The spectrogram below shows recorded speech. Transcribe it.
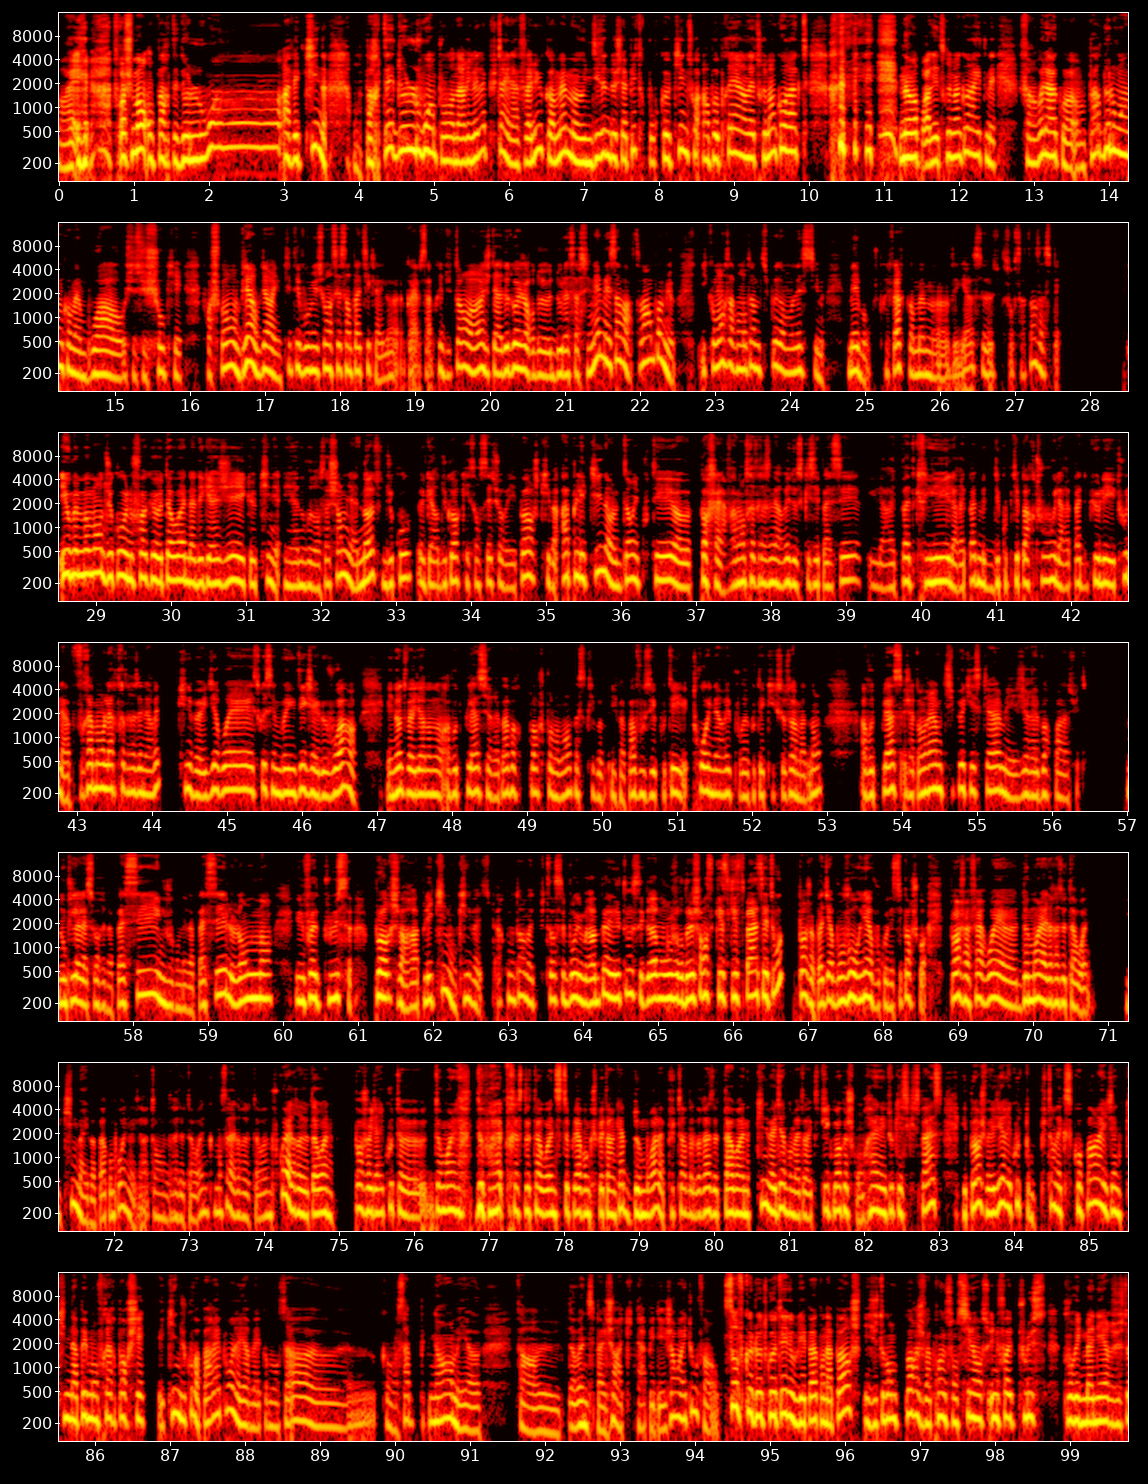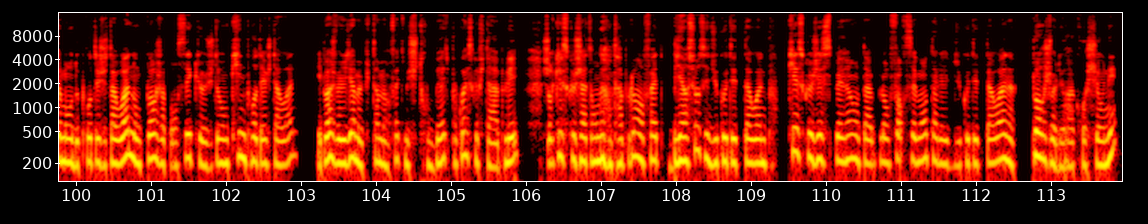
Ouais, franchement, on partait de loin avec Kin. On partait de loin pour en arriver là. Putain, il a fallu quand même une dizaine de chapitres pour que Kin soit à peu près un être humain correct. non, pas un être humain correct, mais enfin voilà quoi. On part de loin quand même. Waouh, je suis choquée. Franchement, bien, bien. Une petite évolution assez sympathique là. quand même, ça a pris du temps. Hein. J'étais à deux doigts genre de, de l'assassiner, mais ça va, ça va un peu mieux. Il commence à remonter un petit peu dans mon estime. Mais bon, je préfère quand même euh, Vegas euh, sur certains aspects. Et au même moment, du coup, une fois que Tawan a dégagé et que Kin est à nouveau dans sa chambre, il y a Note, du coup, le garde du corps qui est censé surveiller Porsche, qui va appeler Kin en lui disant écoutez, euh, Porsche a l'air vraiment très très énervé de ce qui s'est passé. Il arrête pas de crier, il arrête pas de mettre des coups de pied partout, il arrête pas de gueuler et tout. Il a vraiment l'air très très énervé. Kin va lui dire ouais, est-ce que c'est une bonne idée que j'aille le voir? Et Note va lui dire non, non, à votre place, j'irai pas voir Porsche pour le moment parce qu'il va, va pas vous écouter, trop énervé pour écouter qui que ce soit maintenant. À votre place, j'attendrai un petit peu qu'il se calme et j'irai le voir par la suite. Donc là, la soirée va passer, une journée va passer. Le lendemain, une fois de plus, Porsche va rappeler Kin. Donc Kin va être super content. Va putain, c'est bon, il me rappelle et tout. C'est grave mon jour de chance. Qu'est-ce qui se passe et tout. Porsche va pas dire bonjour, rien. Vous connaissez Porsche quoi. Porsche va faire ouais, euh, donne-moi l'adresse de Tawan. Et Kin, bah, il va pas comprendre. Il va dire attends, l'adresse de Tawan. Comment ça l'adresse de Tawan Pourquoi l'adresse de Tawan Bon, je vais dire, écoute, euh, donne-moi l'adresse de Tawan, s'il te plaît, avant que je pète un câble, donne-moi la putain d'adresse de Tawan. Kin va dire, non mais attends, explique-moi que je comprenne et tout, qu'est-ce qui se passe. Et Porsche va lui dire, écoute, ton putain d'ex-copain, il vient de kidnapper mon frère Porsche. Et Kin, du coup, va pas répondre, il va dire, mais comment ça, euh, comment ça, non, mais... Euh, Enfin, euh, c'est pas le genre à kidnapper des gens et tout. Enfin, sauf que de l'autre côté, n'oubliez pas qu'on a Porsche. Et justement, Porsche va prendre son silence une fois de plus pour une manière justement de protéger Tawan. Donc Porsche va penser que justement Kin protège Tawan. Et puis je vais lui dire, mais putain, mais en fait, mais je suis trop bête, pourquoi est-ce que je t'ai appelé? Genre, qu'est-ce que j'attendais en t'appelant en fait? Bien sûr, c'est du côté de Tawan. Qu'est-ce que j'espérais en t'appelant? Forcément, t'allais du côté de Tawan. Porsche va lui raccrocher au nez.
